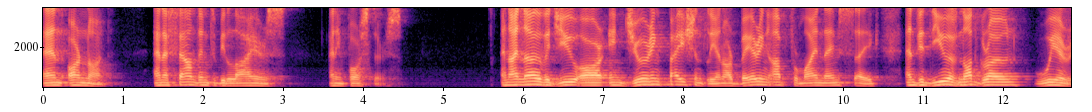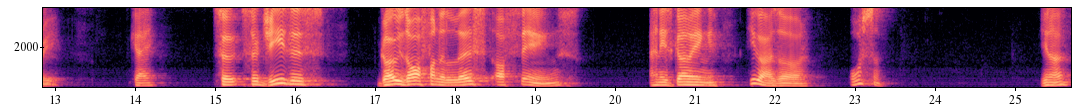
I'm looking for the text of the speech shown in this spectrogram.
and are not, and I found them to be liars and impostors. And I know that you are enduring patiently and are bearing up for my name's sake, and that you have not grown weary. Okay? So, so Jesus goes off on a list of things, and he's going, You guys are Awesome. You know,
